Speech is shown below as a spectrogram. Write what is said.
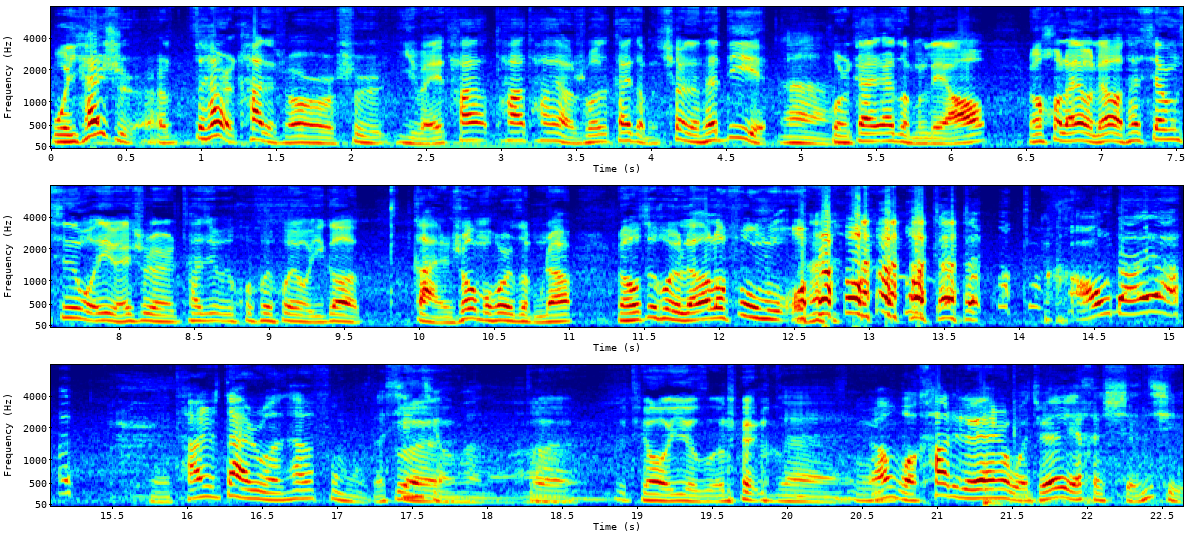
我一开始最开始看的时候是以为他他他想说该怎么劝劝他弟，嗯或者该该怎么聊，然后后来又聊到他相亲，我以为是他就会会会有一个感受嘛，或者怎么着，然后最后又聊到了父母，然后我这这这好难呀。对，他是带入了他父母的心情，对可能啊对，就 挺有意思的这个。对。然后我看这留言时，我觉得也很神奇，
